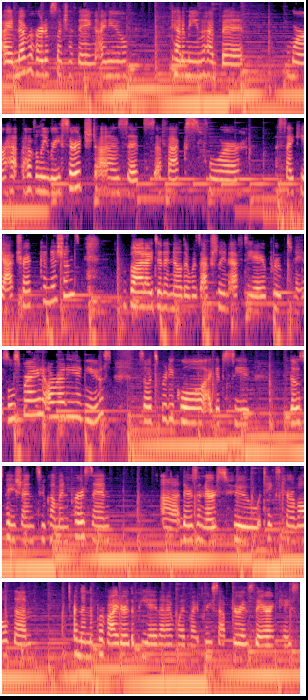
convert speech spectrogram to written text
I had never heard of such a thing. I knew ketamine had been more he- heavily researched as its effects for psychiatric conditions, but I didn't know there was actually an FDA approved nasal spray already in use. So it's pretty cool. I get to see those patients who come in person. Uh, there's a nurse who takes care of all of them. And then the provider, the PA that I'm with, my preceptor, is there in case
